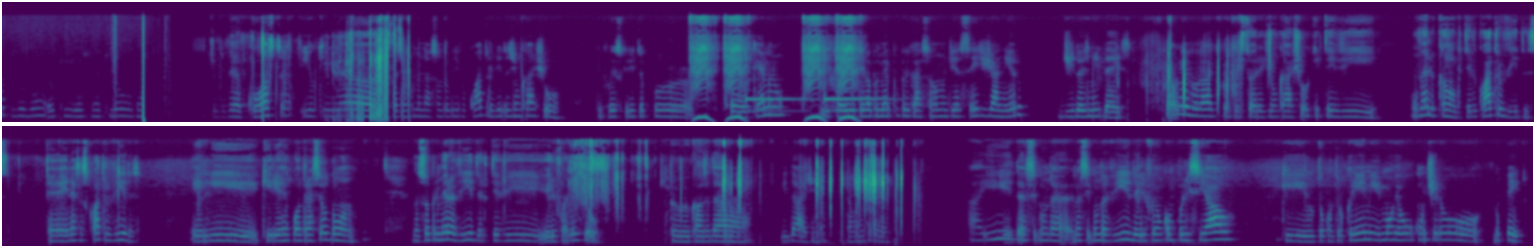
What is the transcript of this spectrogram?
Olá, tudo bom? Eu, que, eu sou aqui eu de Oliveira Costa e eu queria fazer a recomendação do livro Quatro Vidas de um Cachorro, que foi escrita por é, Cameron e foi, teve a primeira publicação no dia 6 de janeiro de 2010. É um livro lá que conta a história de um cachorro que teve um velho cão que teve quatro vidas. É, e nessas quatro vidas ele queria reencontrar seu dono. Na sua primeira vida, ele teve. ele faleceu por causa da idade, né? Ele tava muito velho. Aí, da segunda, na segunda vida, ele foi um como policial que lutou contra o crime e morreu com um tiro no peito.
